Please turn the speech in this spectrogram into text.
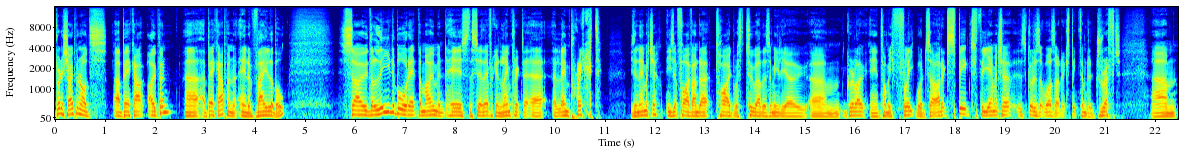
British Open odds are back up, open, uh, are back up and, and available. So the leaderboard at the moment has the South African Lamprecht, uh, Lamprecht He's an amateur. He's at five under, tied with two others, Emilio um, Grillo and Tommy Fleetwood. So I'd expect the amateur, as good as it was, I'd expect him to drift. Um,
